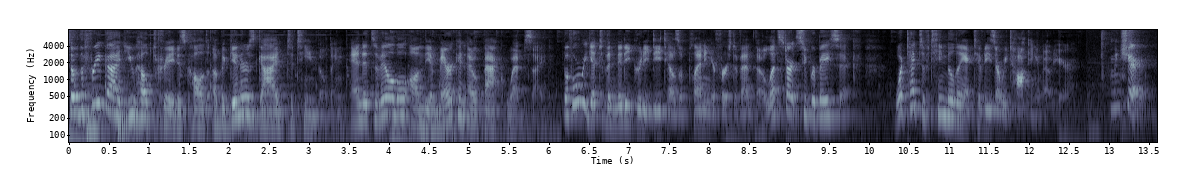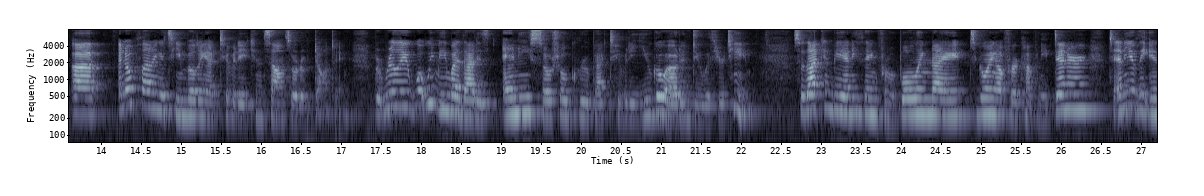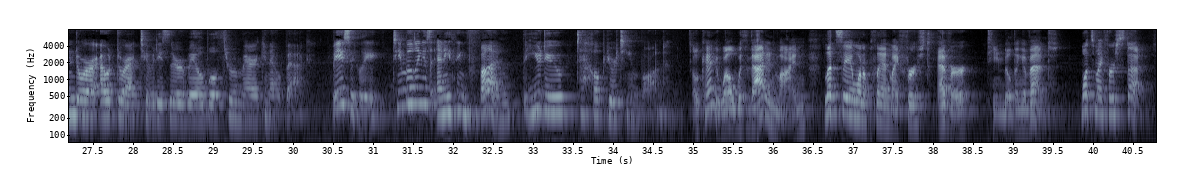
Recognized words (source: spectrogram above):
So, the free guide you helped create is called A Beginner's Guide to Team Building, and it's available on the American Outback website. Before we get to the nitty gritty details of planning your first event, though, let's start super basic. What types of team building activities are we talking about here? I mean, sure. Uh, I know planning a team building activity can sound sort of daunting, but really what we mean by that is any social group activity you go out and do with your team. So that can be anything from a bowling night to going out for a company dinner to any of the indoor or outdoor activities that are available through American Outback. Basically, team building is anything fun that you do to help your team bond. Okay, well, with that in mind, let's say I want to plan my first ever team building event. What's my first step?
